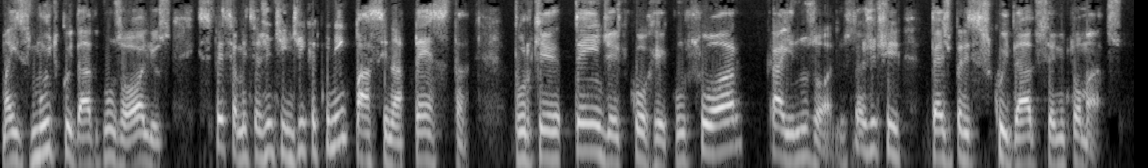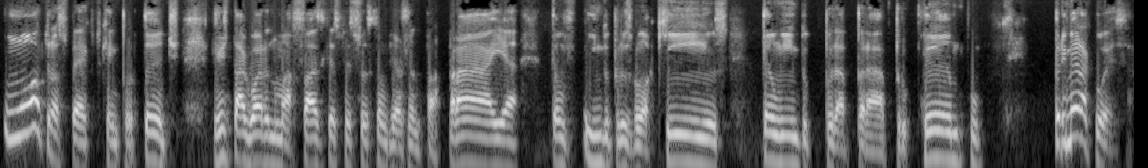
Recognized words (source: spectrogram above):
mas muito cuidado com os olhos, especialmente a gente indica que nem passe na testa, porque tende a escorrer com suor, cair nos olhos. Então a gente pede para esses cuidados serem tomados. Um outro aspecto que é importante, a gente está agora numa fase que as pessoas estão viajando para a praia, estão indo para os bloquinhos, estão indo para o campo. Primeira coisa,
